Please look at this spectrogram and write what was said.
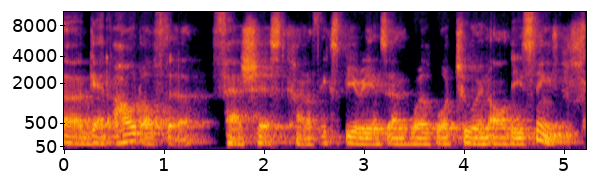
uh, get out of the fascist kind of experience and World War II and all these things.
